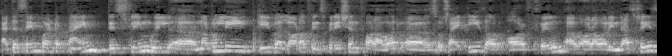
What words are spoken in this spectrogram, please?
At the same point of time, this film will uh, not only give a lot of inspiration for our uh, societies or, or film uh, or our industries,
